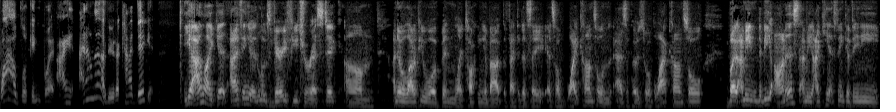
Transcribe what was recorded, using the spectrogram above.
wild looking, but I, I don't know, dude. I kind of dig it. Yeah, I like it. I think it looks very futuristic. Um, I know a lot of people have been like talking about the fact that it's a it's a white console as opposed to a black console. But I mean, to be honest, I mean I can't think of any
